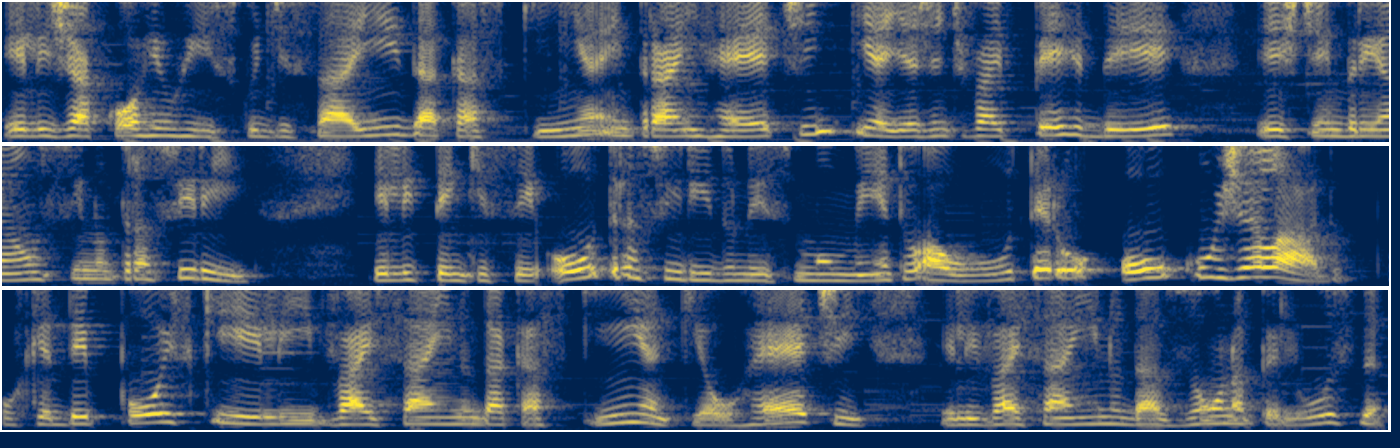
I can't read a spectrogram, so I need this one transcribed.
ele já corre o risco de sair da casquinha, entrar em retting e aí a gente vai perder este embrião se não transferir. Ele tem que ser ou transferido nesse momento ao útero ou congelado, porque depois que ele vai saindo da casquinha, que é o retting, ele vai saindo da zona pelúcida,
